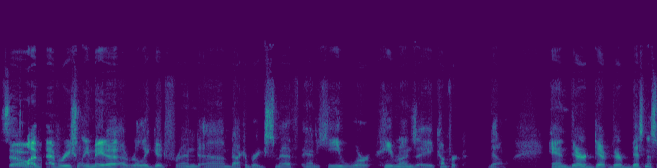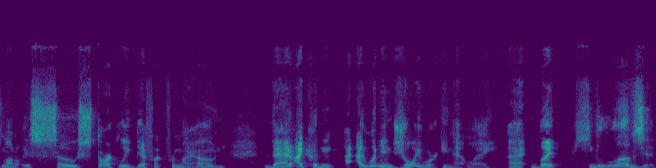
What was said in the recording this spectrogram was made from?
so Well, I've, I've recently made a, a really good friend, um, Dr. Brady Smith, and he work he runs a comfort dental, and their their business model is so starkly different from my own that Yep. I couldn't I- wouldn't enjoy working that way. Uh, but he loves it,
